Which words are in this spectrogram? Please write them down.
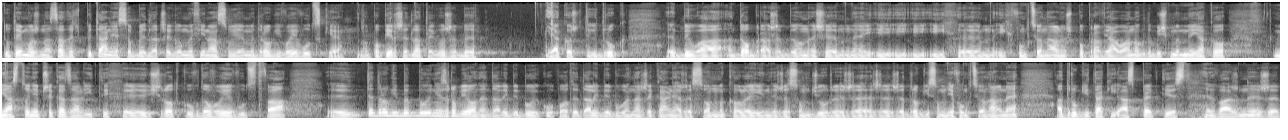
Tutaj można zadać pytanie sobie, dlaczego my finansujemy drogi wojewódzkie. No po pierwsze dlatego, żeby jakość tych dróg była dobra, żeby one się i, i, i ich, ich funkcjonalność poprawiała. No gdybyśmy my jako miasto nie przekazali tych y, środków do województwa, y, te drogi by były niezrobione. Dalej by były kłopoty, dalej by były narzekania, że są kolejny, że są dziury, że, że, że drogi są niefunkcjonalne. A drugi taki aspekt jest ważny, że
